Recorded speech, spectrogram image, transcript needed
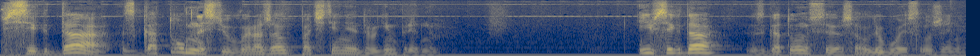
всегда с готовностью выражал почтение другим преданным. И всегда с готовностью совершал любое служение.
